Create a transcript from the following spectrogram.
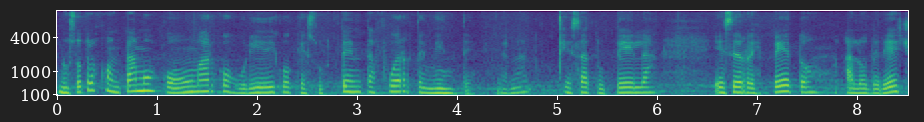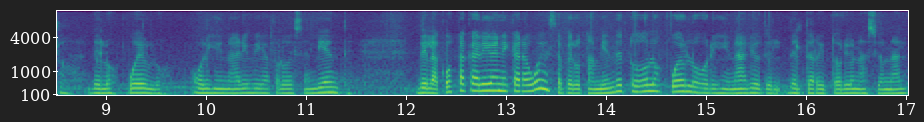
Nosotros contamos con un marco jurídico que sustenta fuertemente esa tutela, ese respeto a los derechos de los pueblos originarios y afrodescendientes de la costa caribe nicaragüense, pero también de todos los pueblos originarios del, territorio nacional.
